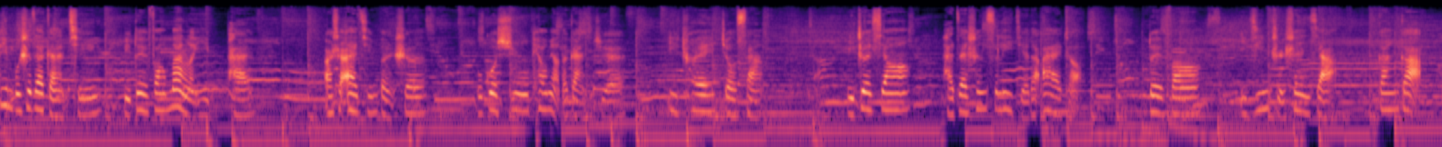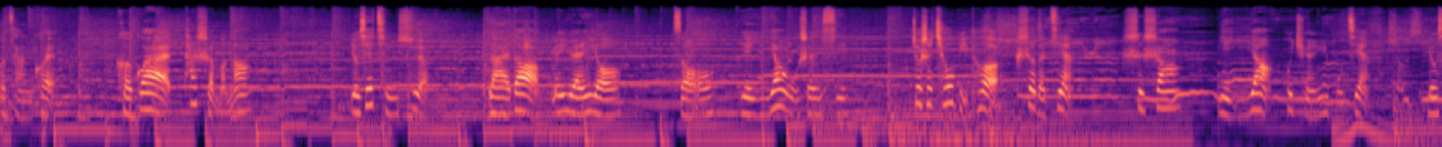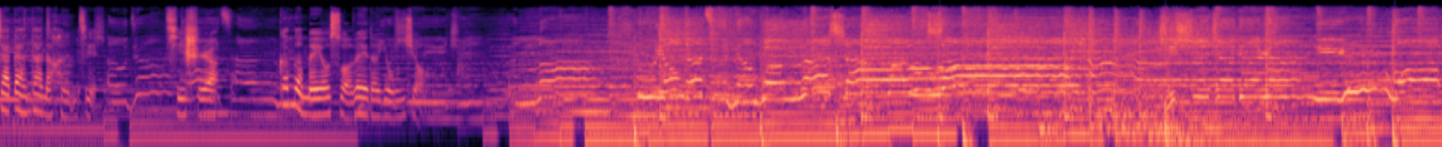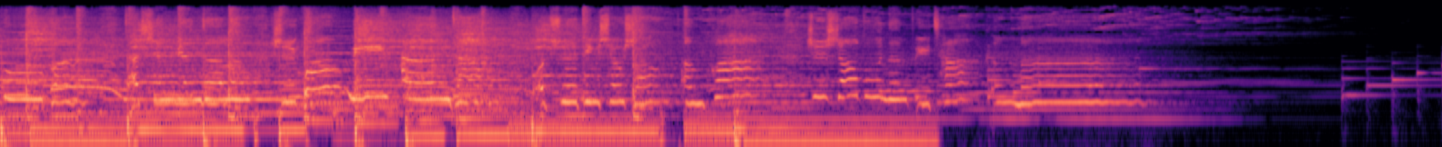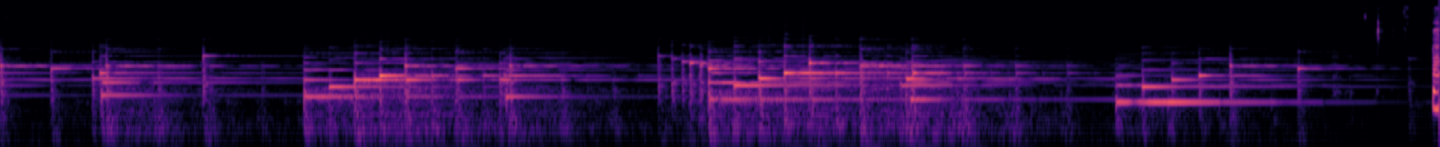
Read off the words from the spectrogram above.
并不是在感情比对方慢了一拍，而是爱情本身不过虚无缥缈的感觉，一吹就散。你这厢还在声嘶力竭地爱着，对方已经只剩下尴尬和惭愧，可怪他什么呢？有些情绪。来的没缘由，走也一样无声息。就是丘比特射的箭，是伤也一样会痊愈不见，留下淡淡的痕迹。其实根本没有所谓的永久。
